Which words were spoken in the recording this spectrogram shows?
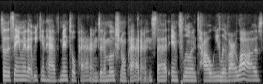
So the same way that we can have mental patterns and emotional patterns that influence how we live our lives,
